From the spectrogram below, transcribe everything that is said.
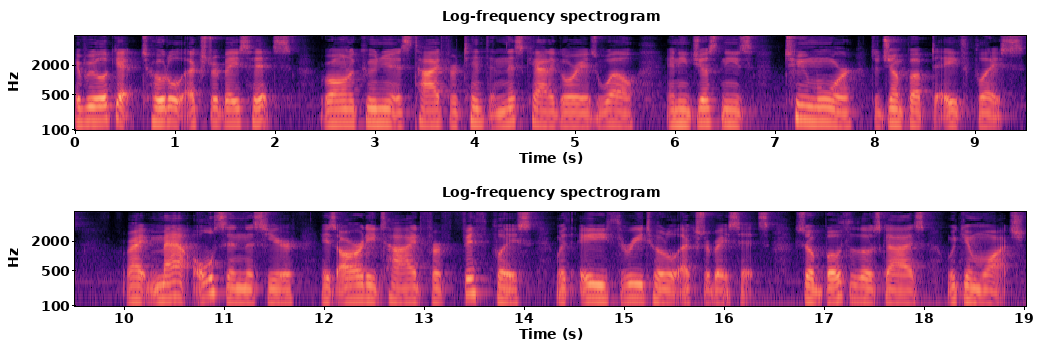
If we look at total extra base hits, Ronald Acuna is tied for 10th in this category as well, and he just needs two more to jump up to 8th place. Right, Matt Olson this year is already tied for 5th place with 83 total extra base hits. So both of those guys we can watch.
